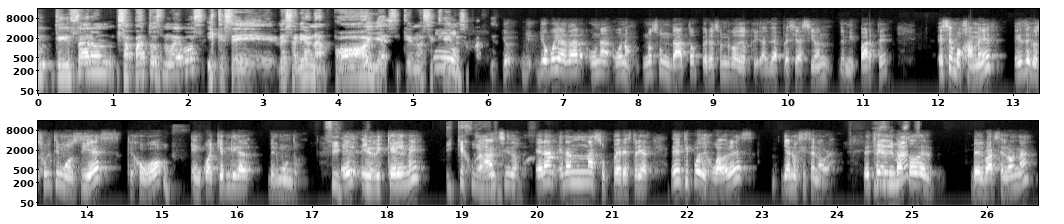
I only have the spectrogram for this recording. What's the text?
Que, que usaron zapatos nuevos y que se les salieron ampollas y que no sé qué. en ese partido. Yo, yo, yo voy a dar una, bueno, no es un dato, pero es algo de, de apreciación de mi parte. Ese Mohamed es de los últimos 10 que jugó en cualquier liga del mundo. Sí, Él y Riquelme y qué jugador. han sido, eran, eran unas superestrellas. Ese tipo de jugadores ya no existen ahora. De hecho, hay además- un dato del, del Barcelona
